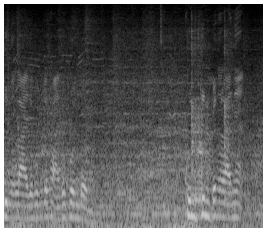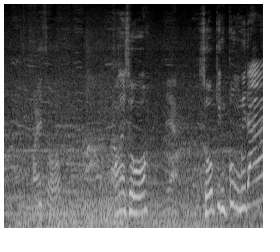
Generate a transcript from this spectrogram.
กินอะไรเดี๋ยวผมจะถ่ายให้ทุกคนเบิ่งคุณกินเป็นอะไรเนี่ยไม้โซของไอโซเนี่ยโซกินกุ้งไม่ได้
